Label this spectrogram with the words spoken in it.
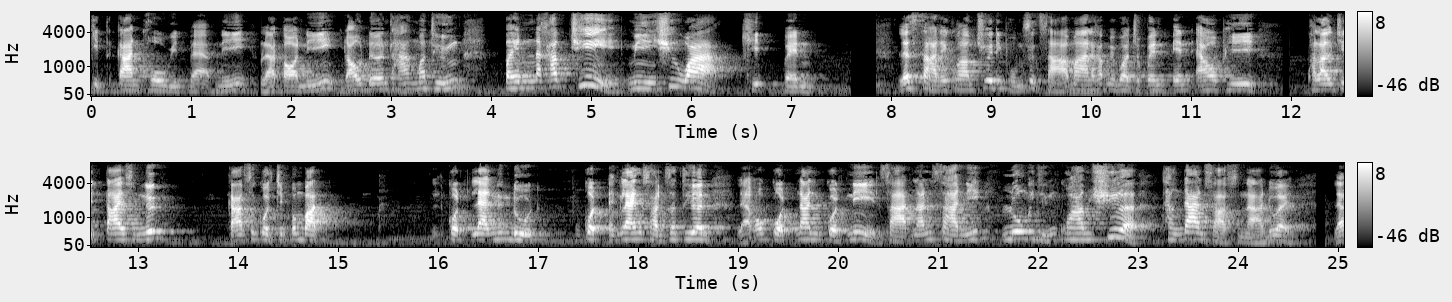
กฤตการณ์โควิดแบบนี้ และตอนนี้เราเดินทางมาถึงเป็นนะครับที่มีชื่อว่าคิดเป็นและศาสตร์ในความเชื่อที่ผมศึกษามานะครับ ไม่ว่าจะเป็น NLP พลังจิตใต้สำนึก การสะกดจิตบำบัดกดแรงดึงดูด กดแรงสั่นสะเทือน แล้วก็กดนั่นกดนี่ศาสตร์นั้นศาสตร์นี้รวมไปถึงความเชื่อทางด้านศาสนาด้วย และ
